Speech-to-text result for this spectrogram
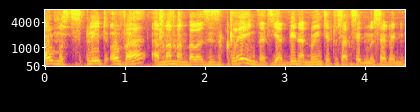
almost split over Amama Mbabazi's claim that he had been anointed to succeed Museveni.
